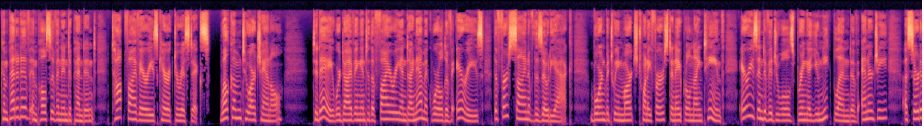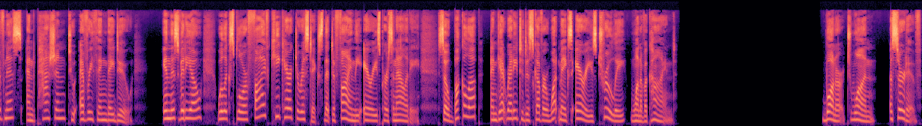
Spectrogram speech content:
Competitive, impulsive, and independent. Top 5 Aries characteristics. Welcome to our channel. Today, we're diving into the fiery and dynamic world of Aries, the first sign of the zodiac. Born between March 21st and April 19th, Aries individuals bring a unique blend of energy, assertiveness, and passion to everything they do. In this video, we'll explore five key characteristics that define the Aries personality. So buckle up and get ready to discover what makes Aries truly one of a kind. Bonert 1. Assertive.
